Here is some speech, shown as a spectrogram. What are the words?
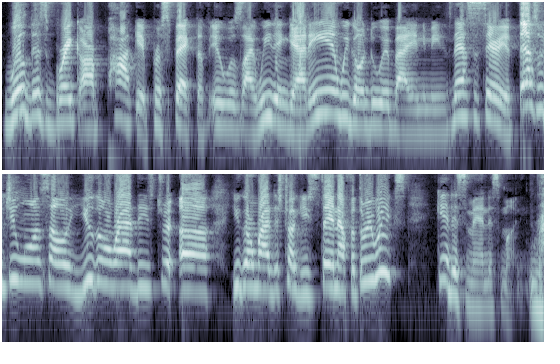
will this break our pocket perspective. It was like we didn't get in, We're gonna do it by any means necessary. If that's what you want, so you gonna ride these tr- uh you gonna ride this truck. You staying out for three weeks? Get this man this money.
